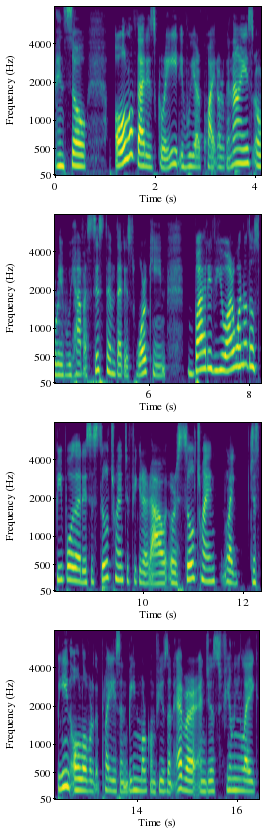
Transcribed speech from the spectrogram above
And so all of that is great if we are quite organized or if we have a system that is working. But if you are one of those people that is still trying to figure it out or still trying, like, just being all over the place and being more confused than ever and just feeling like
